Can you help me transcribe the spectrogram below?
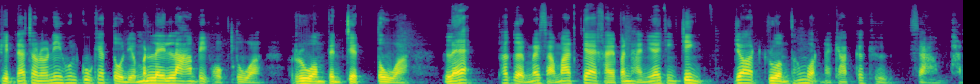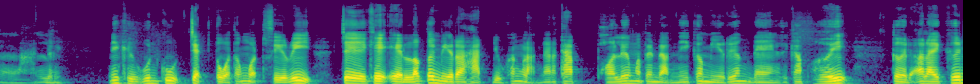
ผิดนัดชำระหนี้หุ้นกู้แค่ตัวเดียวมันเลยลามไปอีก6ตัว รวมเป็น 7 ตัว และถ้าเกิดไม่สามารถแก้ไขปัญหานี้ได้จริง ๆ ยอดรวมทั้งหมดนะครับก็คือ 3,000 ล้านเลย นี่คือหุ้นกู้ 7 ตัวทั้งหมดซีรีส์ JKN แล้วก็มีรหัสอยู่ข้างหลังนะครับ พอเรื่องมาเป็นแบบนี้ก็มีเรื่องแดงสิครับ เฮ้ย เกิดอะไรขึ้น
